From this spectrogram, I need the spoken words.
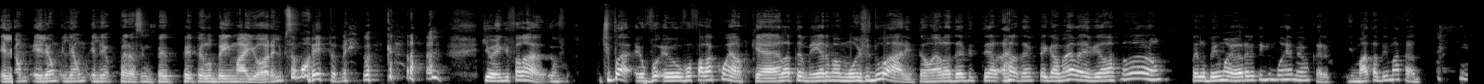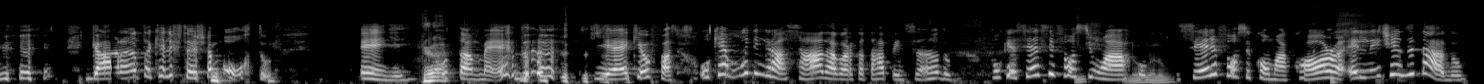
ele é um, ele é um, ele é um, ele é, pera, assim, pelo bem maior, ele precisa morrer também, caralho. Que o Eng fala, ah, Tipo, ah, eu vou, eu vou falar com ela, porque ela também era uma monge do ar, então ela deve ter, ela deve pegar mais leve. E ela falou, não, não, pelo bem maior ele tem que morrer mesmo, cara. E mata bem matado. Garanta que ele esteja morto. Eng, puta merda, que é que eu faço? O que é muito engraçado agora que eu tava pensando, porque se esse fosse um arco, se ele fosse como a Cora, ele nem tinha hesitado.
